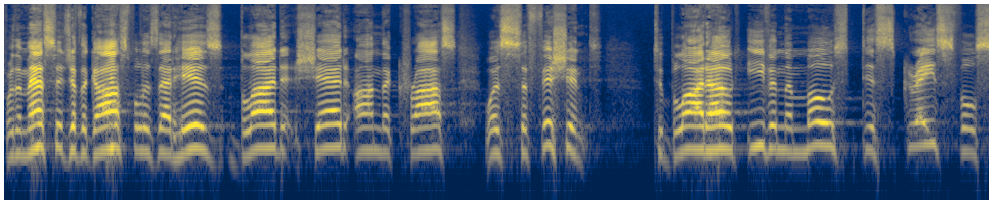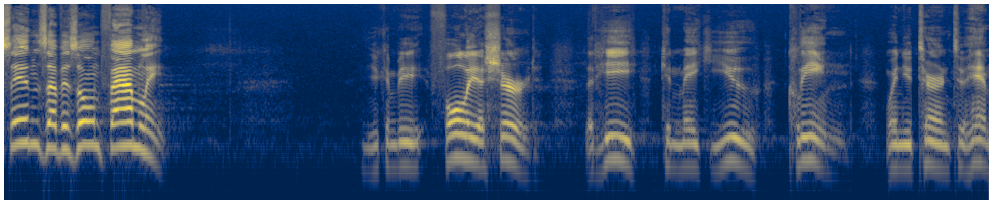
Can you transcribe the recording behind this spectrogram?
for the message of the gospel is that his blood shed on the cross was sufficient to blot out even the most disgraceful sins of his own family. You can be fully assured that he can make you clean when you turn to him.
